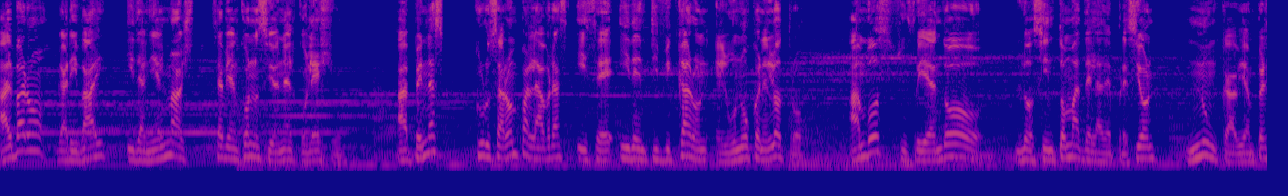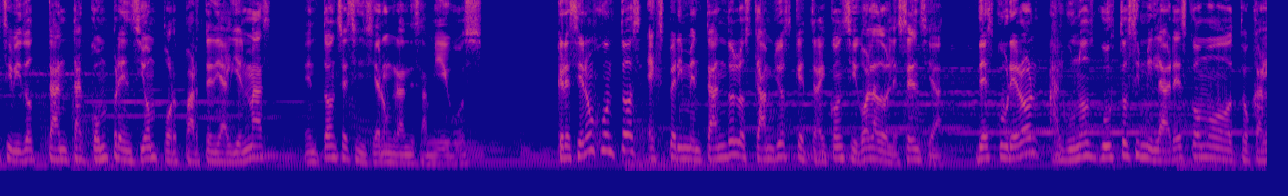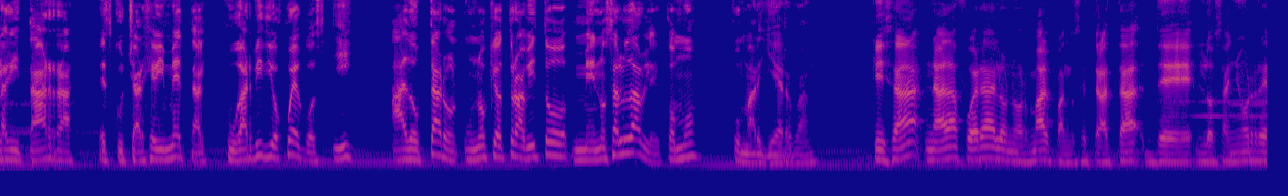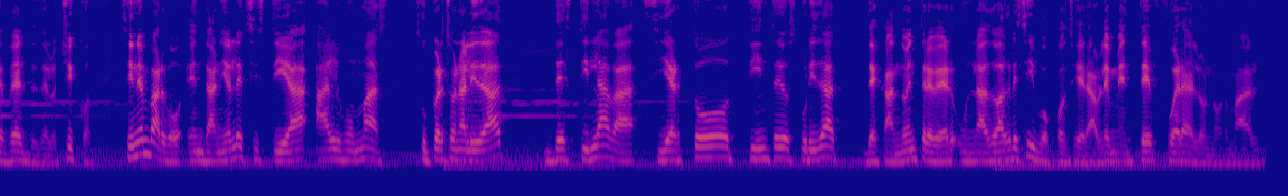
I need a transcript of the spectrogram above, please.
Álvaro Garibay y Daniel Marsh se habían conocido en el colegio. Apenas cruzaron palabras y se identificaron el uno con el otro, ambos sufriendo los síntomas de la depresión. Nunca habían percibido tanta comprensión por parte de alguien más, entonces se hicieron grandes amigos. Crecieron juntos experimentando los cambios que trae consigo la adolescencia. Descubrieron algunos gustos similares como tocar la guitarra, escuchar heavy metal, jugar videojuegos y adoptaron uno que otro hábito menos saludable, como fumar hierba. Quizá nada fuera de lo normal cuando se trata de los años rebeldes de los chicos. Sin embargo, en Daniel existía algo más. Su personalidad destilaba cierto tinte de oscuridad, dejando entrever un lado agresivo considerablemente fuera de lo normal.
